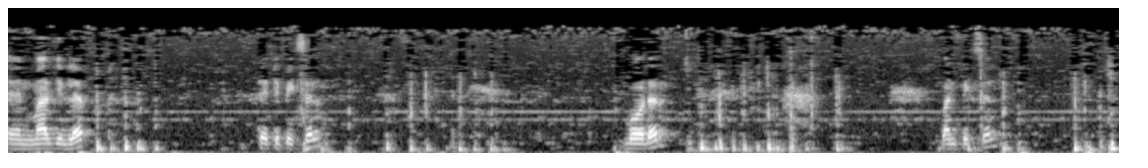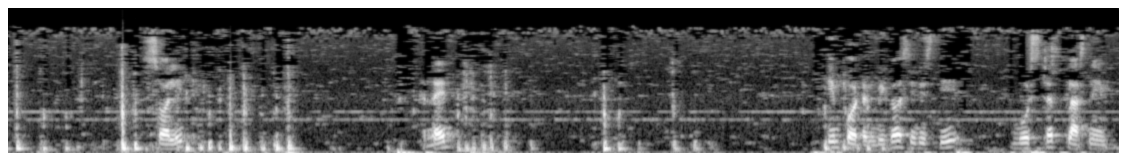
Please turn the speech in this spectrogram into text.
And margin left 30 pixel. Border. 1 pixel. Solid. Red. Important because it is the bootstrap class name.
